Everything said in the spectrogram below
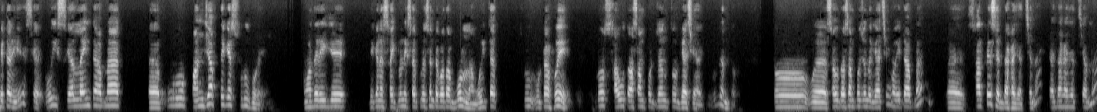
বেটার ইয়ে ওই শেয়ার লাইনটা আপনার পুরো পাঞ্জাব থেকে শুরু করে আমাদের এই যে যেখানে সাইক্লোনিক সার্কুলেশনটা কথা বললাম, ওইটা ওটা হয়ে পুরো সাউথ আসাম পর্যন্ত গেছে আর কি, বুঝলেন তো? তো সাউথ আসাম পর্যন্ত গেছে এবং এটা আপনার সারফেসের দেখা যাচ্ছে না, এটা দেখা যাচ্ছে আপনার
